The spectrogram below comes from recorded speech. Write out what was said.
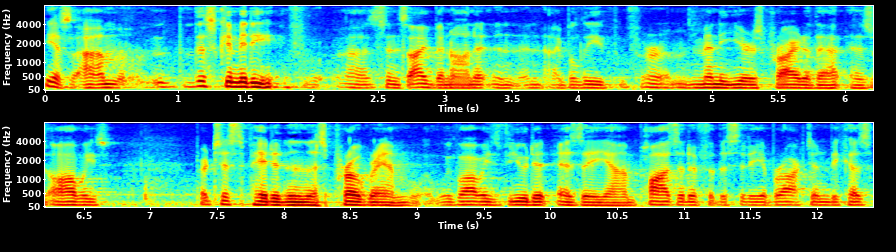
Yes, um, this committee, uh, since I've been on it, and and I believe for many years prior to that, has always participated in this program. We've always viewed it as a um, positive for the city of Brockton because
